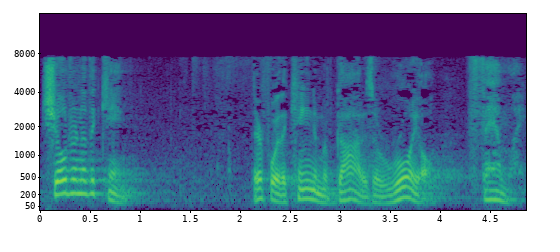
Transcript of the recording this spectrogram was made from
Children of the king. Therefore, the kingdom of God is a royal family.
